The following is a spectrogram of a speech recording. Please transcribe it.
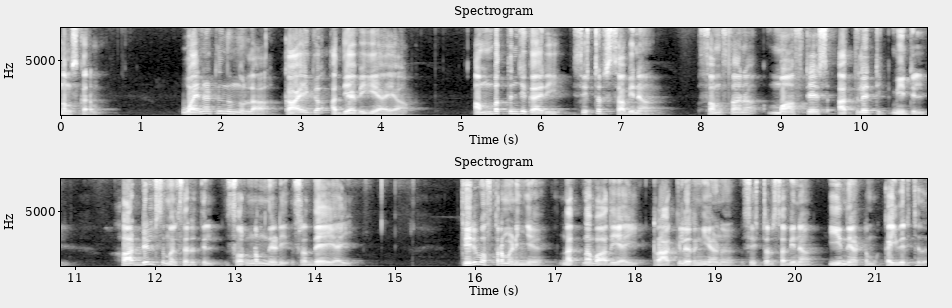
നമസ്കാരം. വയനാട്ടിൽ നിന്നുള്ള കായിക അധ്യാപികയായ അമ്പത്തഞ്ചുകാരി സിസ്റ്റർ സബിന സംസ്ഥാന മാസ്റ്റേഴ്സ് അത്ലറ്റിക് മീറ്റിൽ ഹാർഡിൽസ് മത്സരത്തിൽ സ്വർണം നേടി ശ്രദ്ധേയയായി. തിരുവസ്ത്രമണിഞ്ഞ് നഗ്നബാധയായി ട്രാക്കിലിറങ്ങിയാണ് സിസ്റ്റർ സബിന ഈ നേട്ടം കൈവരിച്ചത്.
